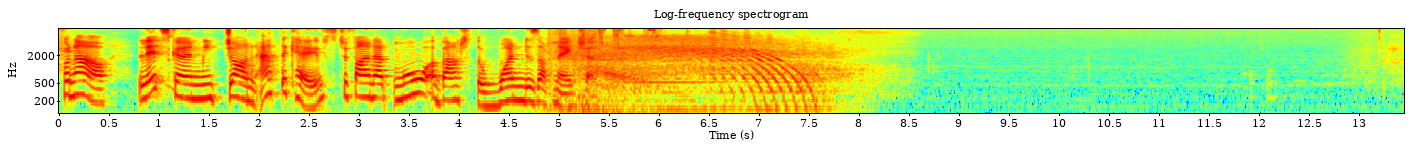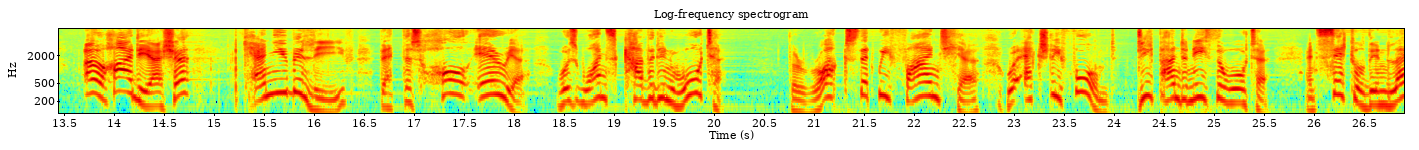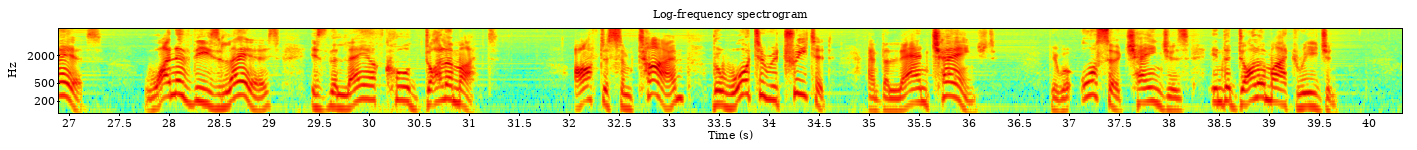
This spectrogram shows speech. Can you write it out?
For now, let's go and meet John at the caves to find out more about the wonders of nature. Oh, hi, Diasha. Can you believe that this whole area was once covered in water? The rocks that we find here were actually formed deep underneath the water and settled in layers. One of these layers is the layer called dolomite. After some time, the water retreated and the land changed. There were also changes in the dolomite region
